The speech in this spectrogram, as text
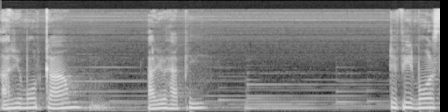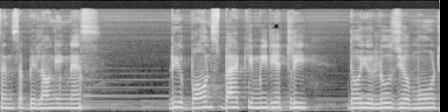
Are you more calm? Are you happy? Do you feel more sense of belongingness? Do you bounce back immediately though you lose your mood?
